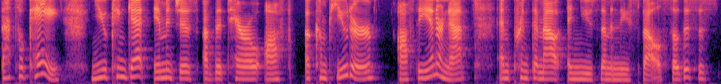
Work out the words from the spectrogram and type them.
that's okay. You can get images of the tarot off a computer, off the internet, and print them out and use them in these spells. So, this is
